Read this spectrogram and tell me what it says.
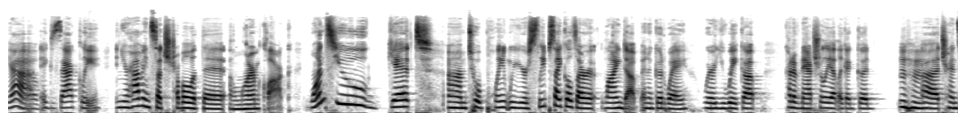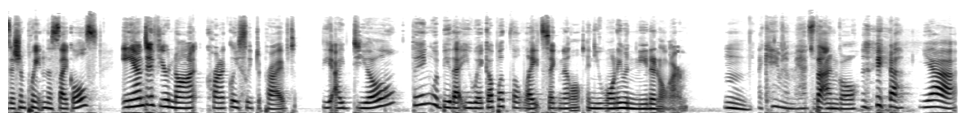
Yeah, yeah, exactly. And you're having such trouble with the alarm clock. Once you get um, to a point where your sleep cycles are lined up in a good way, where you wake up kind of naturally at like a good mm-hmm. uh, transition point in the cycles, and if you're not chronically sleep deprived, the ideal thing would be that you wake up with the light signal and you won't even need an alarm. Mm, I can't even imagine. It's the end goal. yeah. Yeah.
